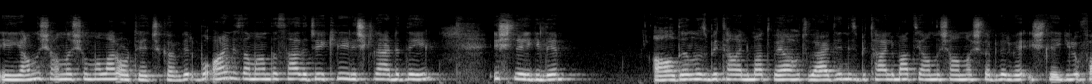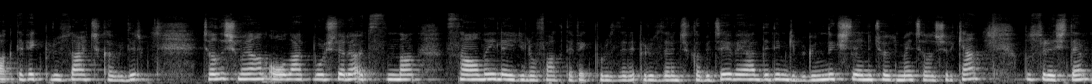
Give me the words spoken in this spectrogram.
e, yanlış anlaşılmalar ortaya çıkabilir. Bu aynı zamanda sadece ikili ilişkilerde değil, işle ilgili aldığınız bir talimat veyahut verdiğiniz bir talimat yanlış anlaşılabilir ve işle ilgili ufak tefek pürüzler çıkabilir. Çalışmayan oğlak burçları açısından sağlığıyla ilgili ufak tefek pürüzleri, pürüzlerin çıkabileceği veya dediğim gibi günlük işlerini çözmeye çalışırken bu süreçte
